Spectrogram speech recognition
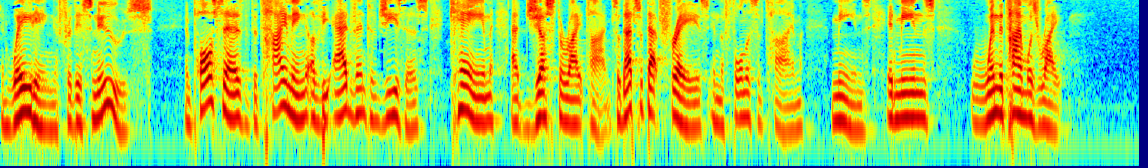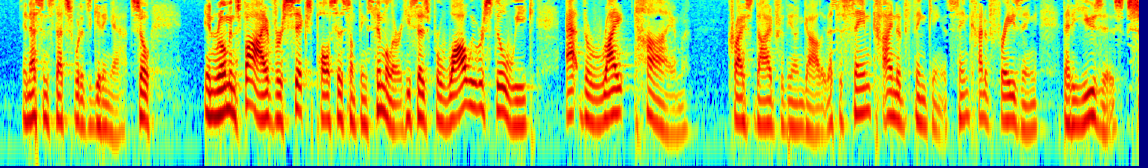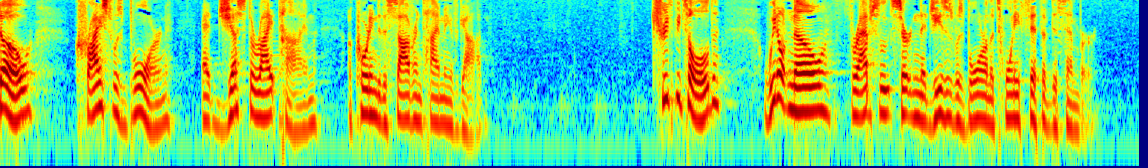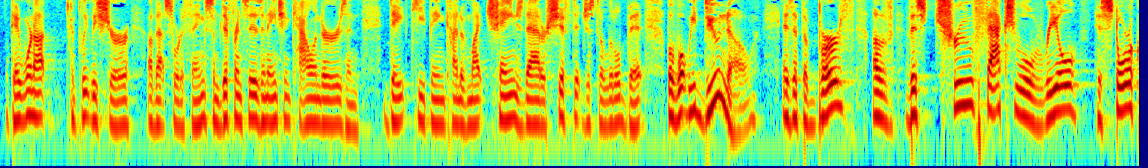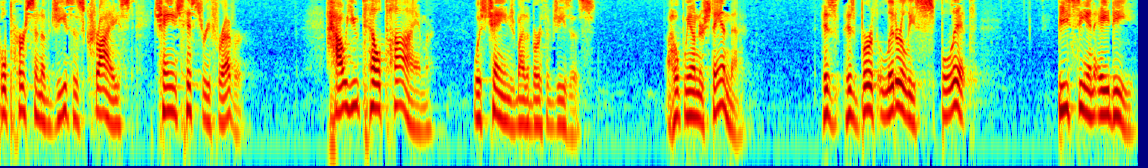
and waiting for this news. And Paul says that the timing of the advent of Jesus came at just the right time. So that's what that phrase, in the fullness of time, means. It means when the time was right. In essence, that's what it's getting at. So in Romans 5 verse 6, Paul says something similar. He says, for while we were still weak, at the right time, Christ died for the ungodly. That's the same kind of thinking. The same kind of phrasing that he uses. So, Christ was born at just the right time according to the sovereign timing of God. Truth be told, we don't know for absolute certain that Jesus was born on the 25th of December. Okay, we're not completely sure of that sort of thing. Some differences in ancient calendars and date keeping kind of might change that or shift it just a little bit. But what we do know is that the birth of this true, factual, real, historical person of Jesus Christ changed history forever. How you tell time was changed by the birth of Jesus. I hope we understand that. His, his birth literally split BC and AD.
